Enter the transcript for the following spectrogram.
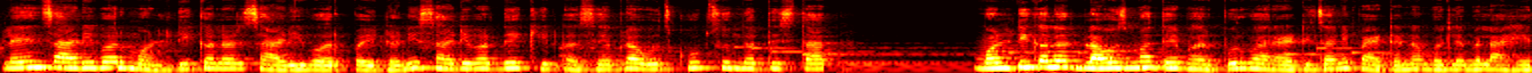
प्लेन साडीवर मल्टी कलर साडीवर पैठणी साडीवर देखील असे ब्लाऊज खूप सुंदर दिसतात. मल्टी कलर ब्लाऊजमध्ये भरपूर व्हरायटीज आणि पॅटर्न अवेलेबल आहेत.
